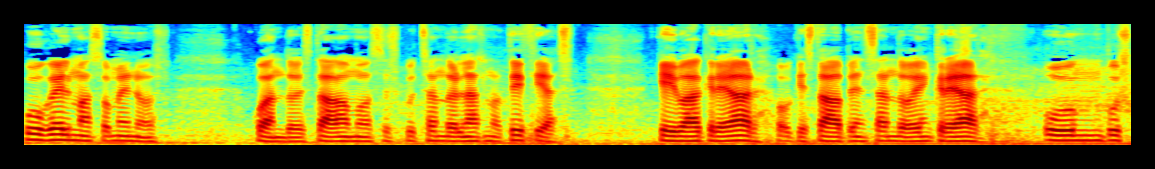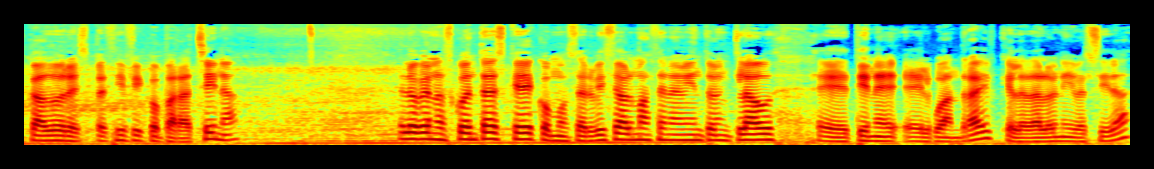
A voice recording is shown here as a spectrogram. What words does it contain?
Google más o menos cuando estábamos escuchando en las noticias que iba a crear o que estaba pensando en crear un buscador específico para China lo que nos cuenta es que como servicio de almacenamiento en cloud eh, tiene el OneDrive que le da la universidad,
